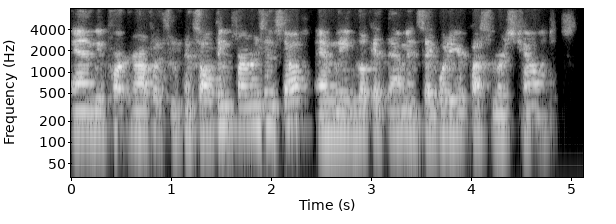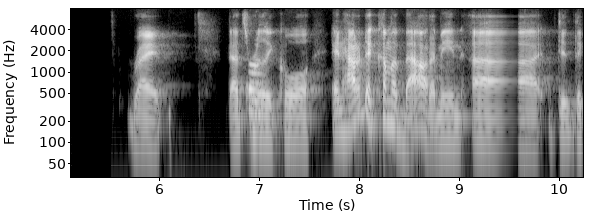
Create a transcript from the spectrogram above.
and we partner up with some consulting firms and stuff, and we look at them and say, "What are your customers' challenges?" Right. That's really cool. And how did it come about? I mean, uh, did the,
